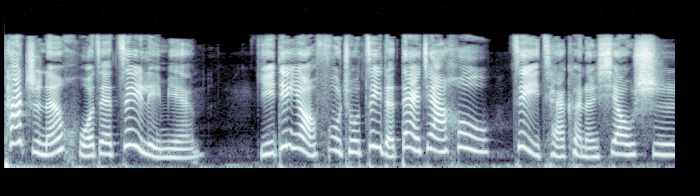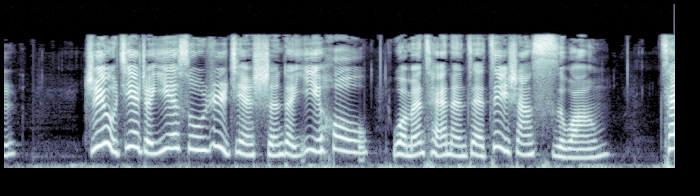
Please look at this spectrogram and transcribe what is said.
他只能活在罪里面，一定要付出罪的代价后，罪才可能消失。只有借着耶稣遇见神的义后，我们才能在罪上死亡，才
